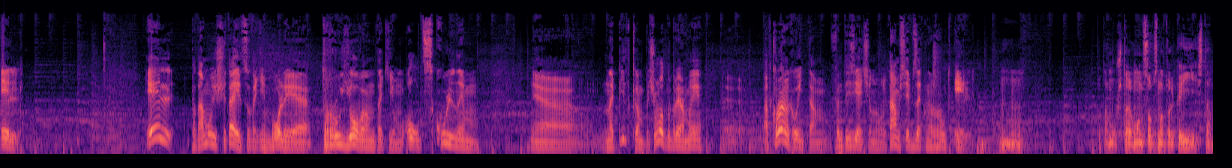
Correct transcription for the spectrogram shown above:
эль. Эль потому и считается таким более труевым, таким олдскульным э, напитком. Почему вот, например, мы э, откроем какую-нибудь там фэнтезиатину, и там все обязательно жрут эль. Угу. Потому что он, собственно, только и есть там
